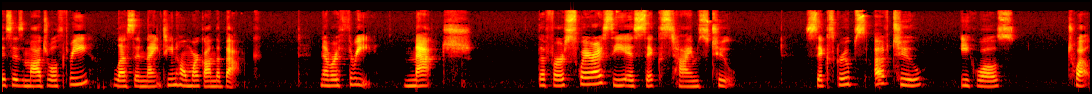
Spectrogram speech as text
This is Module 3, Lesson 19 homework on the back. Number 3, match. The first square I see is 6 times 2. 6 groups of 2 equals 12.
